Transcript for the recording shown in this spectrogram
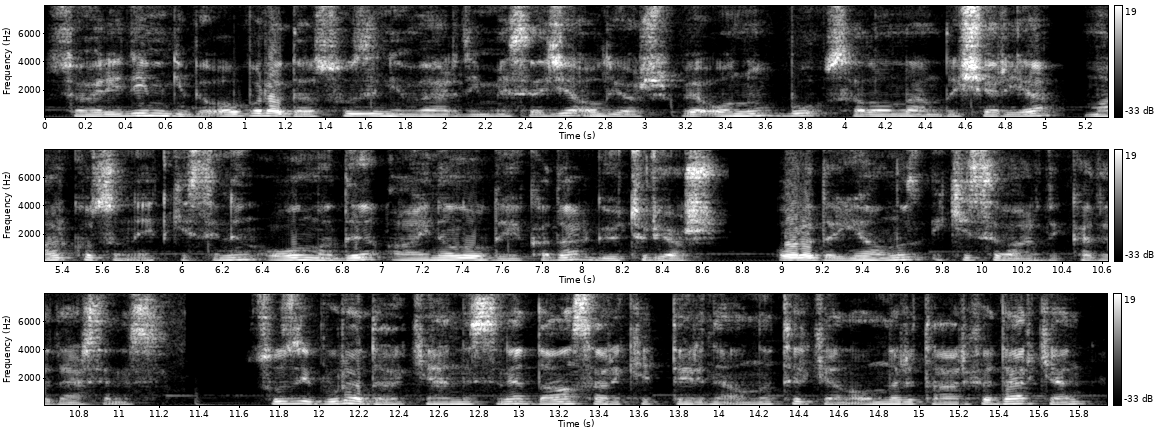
Söylediğim gibi o burada Susie'nin verdiği mesajı alıyor ve onu bu salondan dışarıya Marcos'un etkisinin olmadığı aynalı odaya kadar götürüyor. Orada yalnız ikisi var dikkat ederseniz. Suzy burada kendisine dans hareketlerini anlatırken onları tarif ederken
